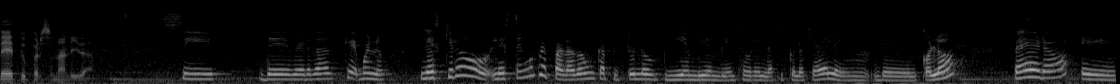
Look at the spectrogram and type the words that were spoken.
de tu personalidad. Sí, de verdad que, bueno, les quiero, les tengo preparado un capítulo bien, bien, bien sobre la psicología del color, pero eh,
